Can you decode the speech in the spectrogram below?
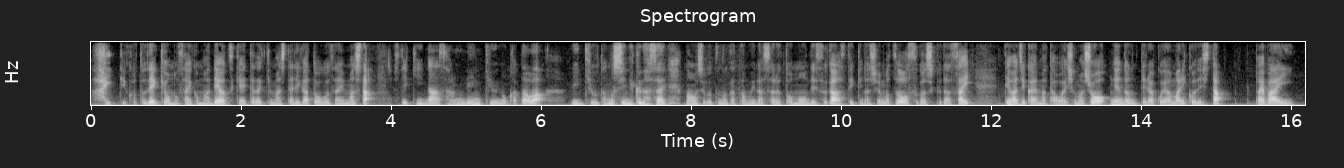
はい。ということで、今日も最後までお付き合いいただきましてありがとうございました。素敵な3連休の方は、連休を楽しんでください。まあ、お仕事の方もいらっしゃると思うんですが、素敵な週末をお過ごしください。では次回またお会いしましょう。年度の寺子屋まりこでした。バイバイ。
